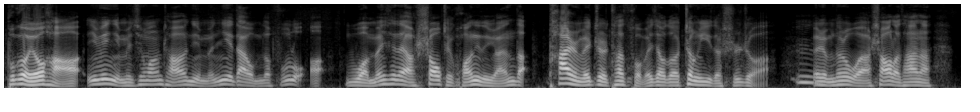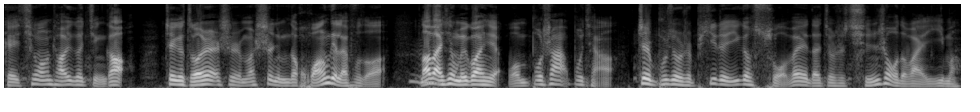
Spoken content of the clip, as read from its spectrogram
不够友好，因为你们清王朝你们虐待我们的俘虏，我们现在要烧这皇帝的园子。他认为这是他所谓叫做正义的使者。为什么？他说我要烧了他呢？给清王朝一个警告，这个责任是什么？是你们的皇帝来负责，老百姓没关系，我们不杀不抢。这不就是披着一个所谓的就是禽兽的外衣吗？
